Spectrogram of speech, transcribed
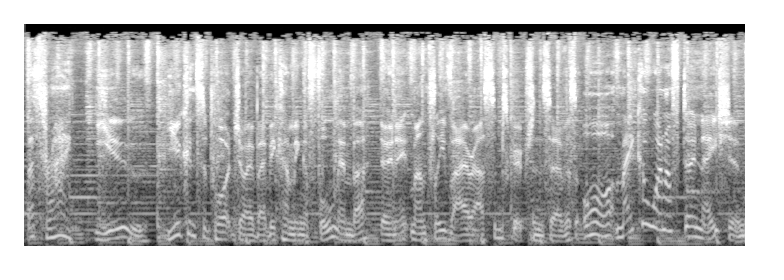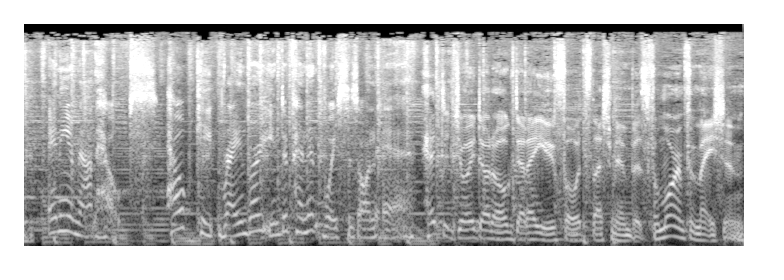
That's right, you. You can support Joy by becoming a full member, donate monthly via our subscription service, or make a one-off donation. Any amount helps. Help keep Rainbow Independent Voices on air. Head to joy.org.au forward slash members for more information.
